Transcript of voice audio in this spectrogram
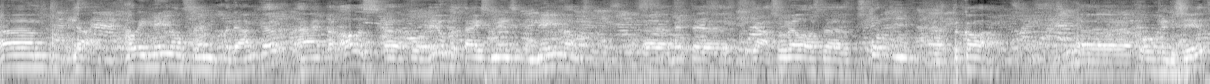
Ehm, ja, wil in Nederlands hem bedanken. Hij heeft er alles eh, voor heel veel Thaise mensen in Nederland, eh, met, eh, ja, zowel als de sportteam uh, Tekar, eh, georganiseerd.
